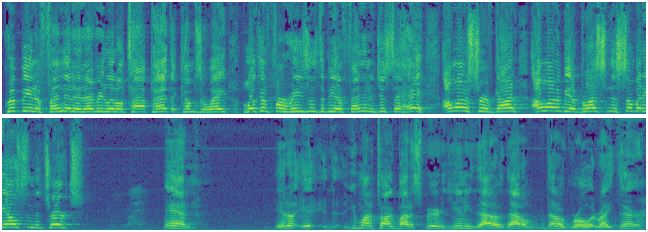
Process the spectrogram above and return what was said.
Quit being offended at every little top pat that comes away, looking for reasons to be offended, and just say, hey, I want to serve God. I want to be a blessing to somebody else in the church. Man, it'll, it, you want to talk about a spirit of unity, that'll, that'll, that'll grow it right there.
